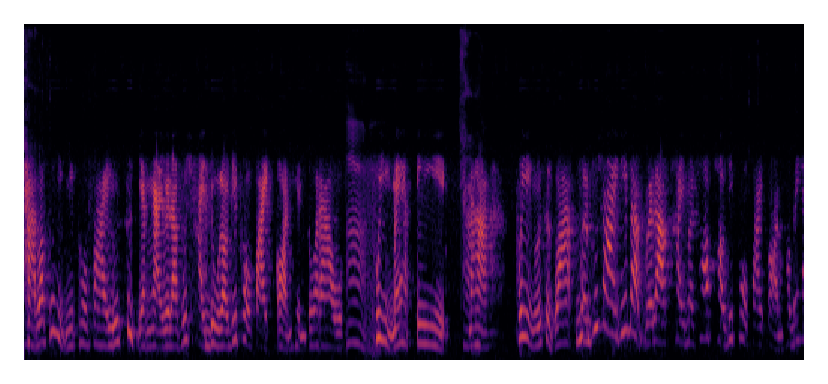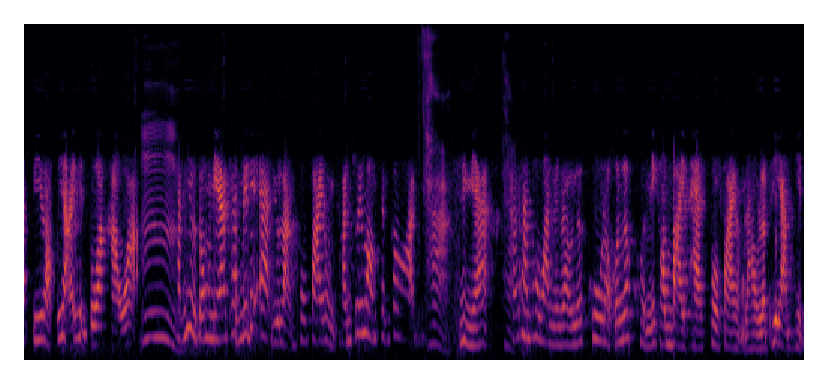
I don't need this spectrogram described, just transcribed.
ค่ะถามว่าผู้หญิงมีโปรไฟล์รู้สึกยังไง เวลาผู้ชายดูเราที่โปรไฟล์ก่อนเห็นตัวเรา อืม ผู้หญิงไม่แฮปปี้ค่ะ นะคะ ผู้หญิงรู้สึกว่าเหมือนผู้ชายที่แบบเวลาใครมาชอบเขาที่โปรไฟล์ก่อนเขาไม่แฮปปี้หรอกเขาอยากให้เห็นตัวเขาอะอืมฉันอยู่ตรงเนี้ยฉันไม่ได้แอบอยู่หลังโปรไฟล์ของฉันช่วยมองฉันก่อนค่ะอย่างเงี้ยค่ะเพราะฉะนั้นพอวันหนึ่งเราเลือกคู่เราก็เลือกคนที่เขาบายพาสโปรไฟล์ของเรา แล้วพยายามเห็น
